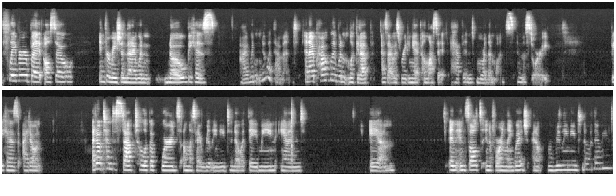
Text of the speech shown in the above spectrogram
flavor, but also information that I wouldn't know because I wouldn't know what that meant. And I probably wouldn't look it up as I was reading it unless it happened more than once in the story. Because I don't I don't tend to stop to look up words unless I really need to know what they mean and a um an insult in a foreign language, I don't really need to know what that means.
